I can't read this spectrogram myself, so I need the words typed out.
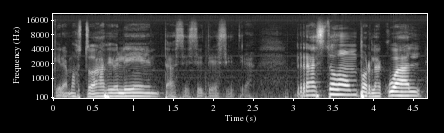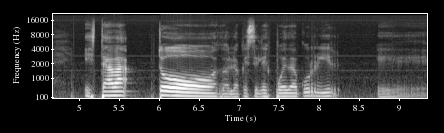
que éramos todas violentas, etcétera, etcétera. Razón por la cual estaba todo lo que se les pueda ocurrir eh,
